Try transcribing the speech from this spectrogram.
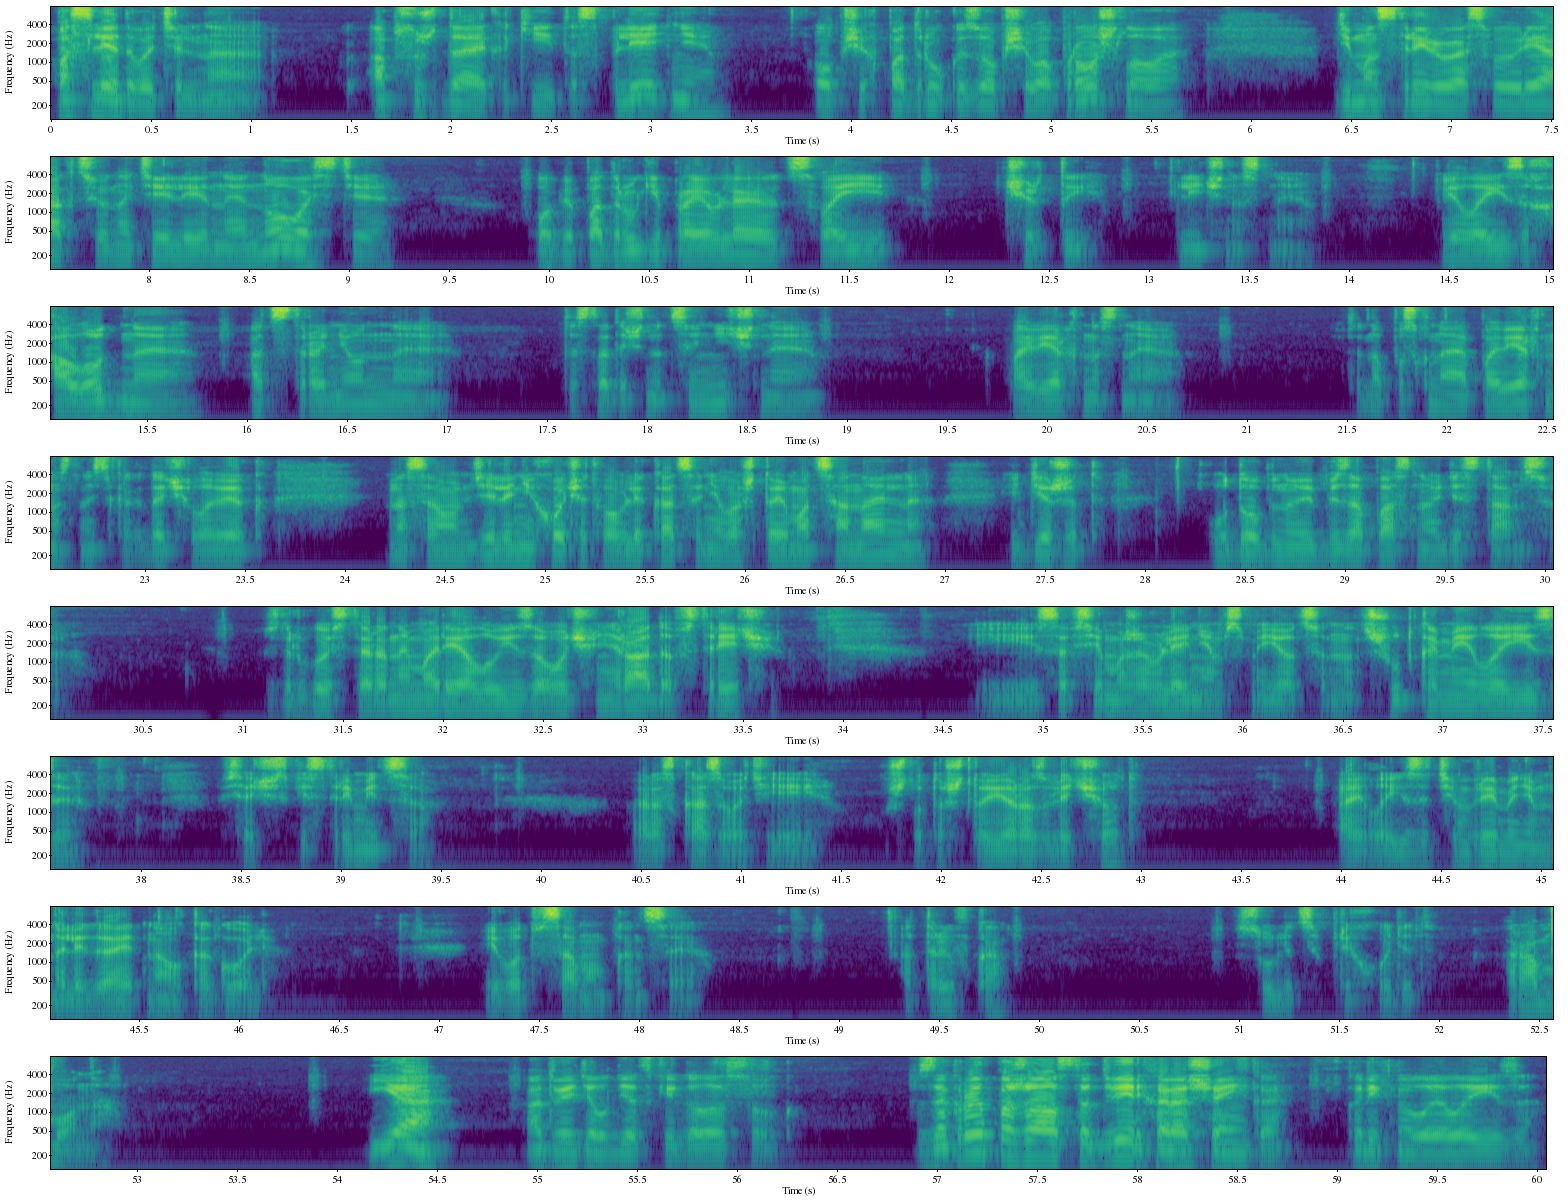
последовательно обсуждая какие-то сплетни, общих подруг из общего прошлого, демонстрируя свою реакцию на те или иные новости, обе подруги проявляют свои черты личностные. Элоиза холодная, отстраненная, достаточно циничная, поверхностная. Это напускная поверхностность, когда человек на самом деле не хочет вовлекаться ни во что эмоционально и держит удобную и безопасную дистанцию. С другой стороны, Мария Луиза очень рада встрече и со всем оживлением смеется над шутками Элоизы, всячески стремится рассказывать ей что-то, что ее развлечет, а Элоиза тем временем налегает на алкоголь. И вот в самом конце отрывка с улицы приходит Рамона. «Я!» — ответил детский голосок. «Закрой, пожалуйста, дверь хорошенько!» — крикнула Элоиза.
